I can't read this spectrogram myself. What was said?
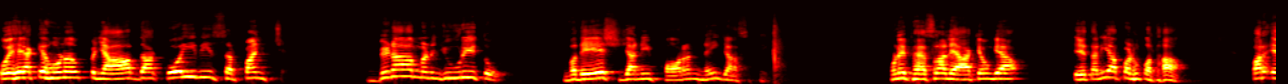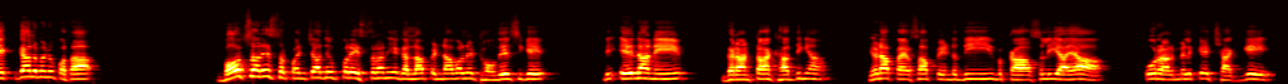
ਉਹ ਇਹ ਹੈ ਕਿ ਹੁਣ ਪੰਜਾਬ ਦਾ ਕੋਈ ਵੀ ਸਰਪੰਚ ਬਿਨਾਂ ਮਨਜ਼ੂਰੀ ਤੋਂ ਵਿਦੇਸ਼ ਯਾਨੀ ਫੋਰਨ ਨਹੀਂ ਜਾ ਸਕੇਗਾ। ਹੁਣ ਇਹ ਫੈਸਲਾ ਲਿਆ ਕਿਉਂ ਗਿਆ? ਇਹ ਤਾਂ ਨਹੀਂ ਆਪਾਂ ਨੂੰ ਪਤਾ। ਪਰ ਇੱਕ ਗੱਲ ਮੈਨੂੰ ਪਤਾ, ਬਹੁਤ ਸਾਰੇ ਸਰਪੰਚਾਂ ਦੇ ਉੱਪਰ ਇਸ ਤਰ੍ਹਾਂ ਦੀਆਂ ਗੱਲਾਂ ਪਿੰਡਾਂ ਵਾਲੇ ਠਾਉਂਦੇ ਸੀਗੇ। ਵੀ ਇਹਨਾਂ ਨੇ ਗਰਾਂਟਾਂ ਖਾਧੀਆਂ, ਜਿਹੜਾ ਪੈਸਾ ਪਿੰਡ ਦੀ ਵਿਕਾਸ ਲਈ ਆਇਆ, ਉਹ ਰਲ ਮਿਲ ਕੇ ਛੱਕ ਗਏ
